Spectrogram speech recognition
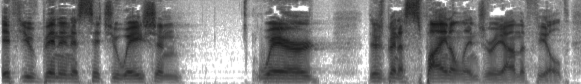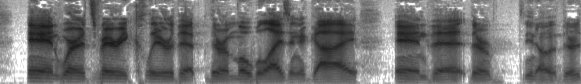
if you've been in a situation where there's been a spinal injury on the field and where it's very clear that they're immobilizing a guy and that they're you know they're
